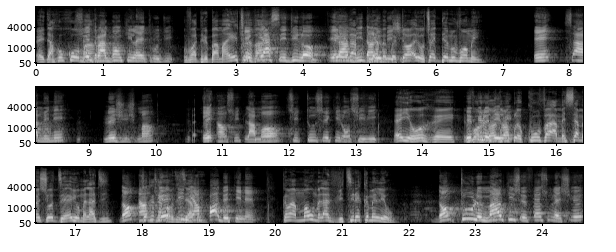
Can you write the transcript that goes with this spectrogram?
ce dragon qui l'a introduit. Ye et qui a séduit l'homme et l'a mis dans le péché. Et ça a amené le jugement et ensuite la mort sur tous ceux qui l'ont suivi. wohe Depuis le début. Donc en Dieu, il n'y a pas de ténèbres. Donc tout le mal qui se fait sous les cieux,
